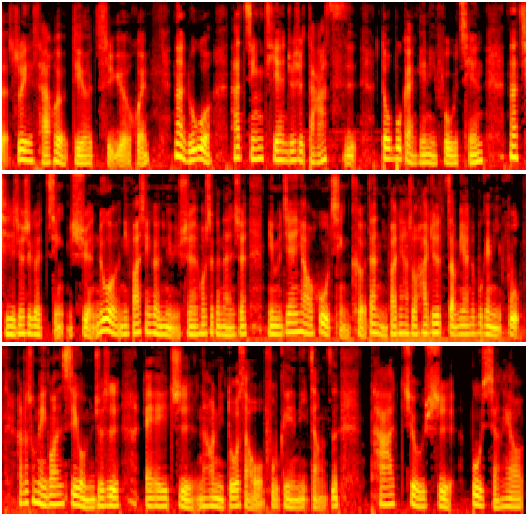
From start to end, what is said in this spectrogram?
的，所以才会有第二次约会。那如果他今天就是打死都不敢给你付钱，那其实就是个警讯。如果你发现一个女生或是个男生，你们今天要互请客，但你发现他说他就是怎么样都不给你付，他都说没关系，我们就是 AA 制，然后你多少我付给你这样子，他就是。不想要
